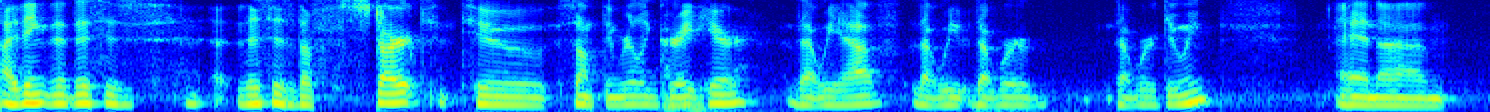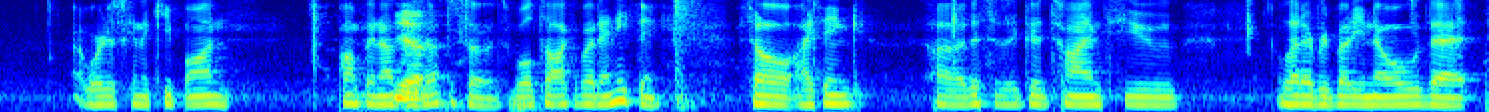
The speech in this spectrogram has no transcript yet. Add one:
I think that this is this is the start to something really great here that we have that we that we're that we're doing, and um, we're just gonna keep on pumping out these episodes. We'll talk about anything. So I think uh, this is a good time to let everybody know that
